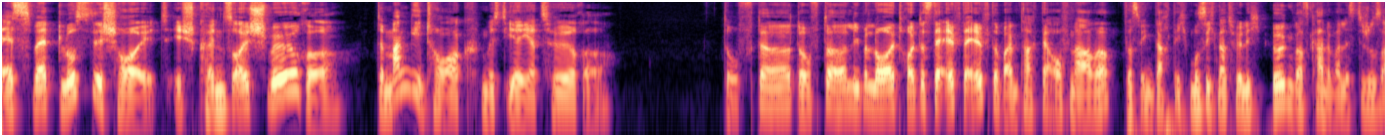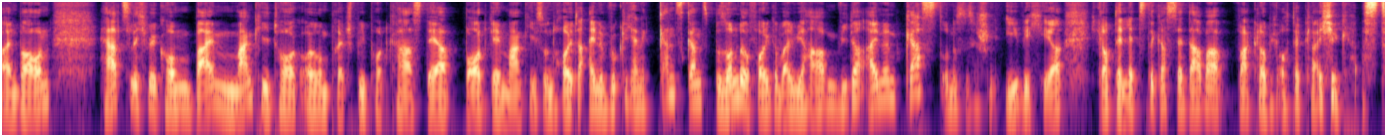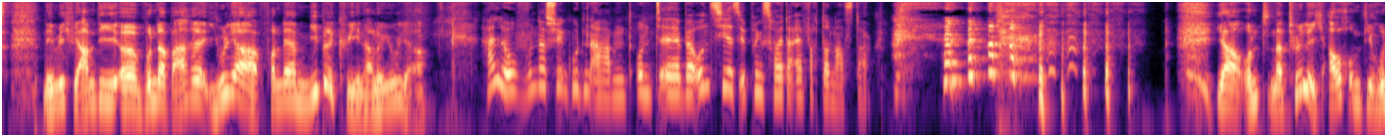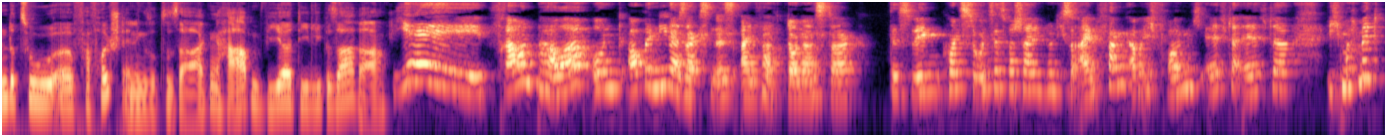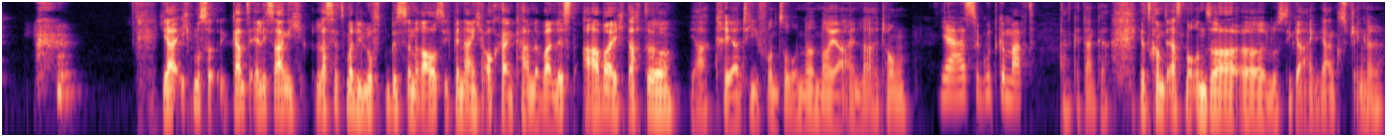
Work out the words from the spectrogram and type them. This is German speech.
Des wird lustig heut, ich könn's euch schwöre. The Monkey Talk müsst ihr jetzt hören. Dufte, dufte, liebe Leute, heute ist der 11.11. .11. beim Tag der Aufnahme. Deswegen dachte ich, muss ich natürlich irgendwas Karnevalistisches einbauen. Herzlich willkommen beim Monkey Talk, eurem Brettspiel-Podcast der Boardgame Monkeys. Und heute eine wirklich eine ganz, ganz besondere Folge, weil wir haben wieder einen Gast. Und es ist ja schon ewig her. Ich glaube, der letzte Gast, der da war, war, glaube ich, auch der gleiche Gast. Nämlich, wir haben die äh, wunderbare Julia von der Meeple Queen. Hallo Julia. Hallo, wunderschönen guten Abend. Und äh, bei uns hier ist übrigens heute einfach Donnerstag. ja, und natürlich auch, um die Runde zu äh, vervollständigen sozusagen, haben wir die liebe Sarah. Yay! Frauenpower und auch in Niedersachsen ist einfach Donnerstag. Deswegen konntest du uns jetzt wahrscheinlich noch nicht so einfangen, aber ich freue mich, 11.11. .11. Ich mach mit. Ja, ich muss ganz ehrlich sagen, ich lasse jetzt mal die Luft ein bisschen raus. Ich bin eigentlich auch kein Karnevalist, aber ich dachte, ja, kreativ und so, ne, neue Einleitung. Ja, hast du gut gemacht. Danke, danke. Jetzt kommt erstmal unser äh, lustiger Eingangsjingle.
